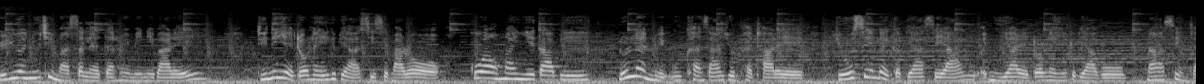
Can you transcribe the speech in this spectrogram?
ရေဒီယိုညူချီမှာဆက်လက်တင်ပြနေပါတယ် ဒီနေ့ရဲ့တော်လှန်ရေးကြပြအစီအစဉ်မှာတော့ကိုအောင်မှန်ရေးသားပြီးလွတ်လပ်နေဦးခန်းစားရွတ်ဖတ်ထားတဲ့ရိုးစင်းတဲ့ကြပြဆရာလို့အမည်ရတဲ့တော်လှန်ရေးကြပြကိုနားဆင်ကြ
